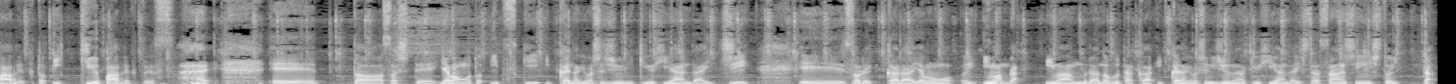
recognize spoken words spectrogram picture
パーフェクト、1球パーフェクトです。はい。えー、っと、そして山本いつき1回投げました12球、被安打1。えー、それから山本、今村、今村信孝1回投げました27球、被安打1打三振1といった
